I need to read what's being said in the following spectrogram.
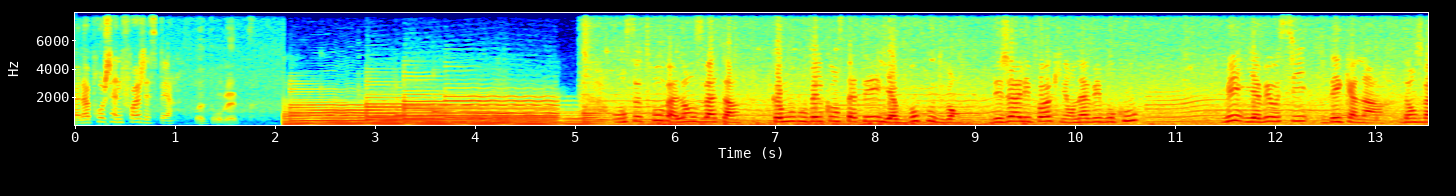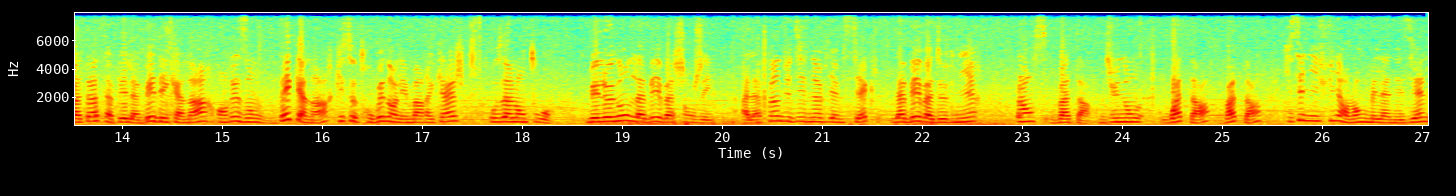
À la prochaine fois, j'espère. Pas de problème. On se trouve à Lansvata. Comme vous pouvez le constater, il y a beaucoup de vent. Déjà à l'époque, il y en avait beaucoup, mais il y avait aussi des canards. Lansvata s'appelait la baie des canards en raison des canards qui se trouvaient dans les marécages aux alentours. Mais le nom de la baie va changer. À la fin du 19e siècle, la baie va devenir Lansvata, du nom Wata, Vata, qui signifie en langue mélanésienne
